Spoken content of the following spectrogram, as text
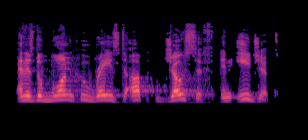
and is the one who raised up Joseph in Egypt,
